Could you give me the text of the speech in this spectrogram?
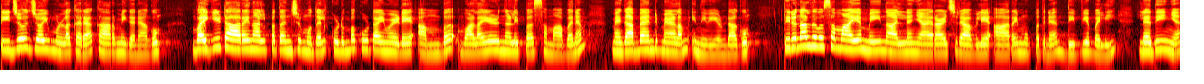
ടിജോ ജോയ് മുള്ളക്കര കാർമ്മികനാകും. വൈകിട്ട് ആറ് നാൽപ്പത്തഞ്ച് മുതൽ കുടുംബ കൂട്ടായ്മയുടെ അമ്പ് വളയെഴുന്നള്ളിപ്പ് സമാപനം മെഗാബാൻഡ് മേളം എന്നിവയുണ്ടാകും. തിരുനാൾ ദിവസമായ മെയ് നാലിന് ഞായറാഴ്ച രാവിലെ ആറ് മുപ്പതിന് ദിവ്യബലി ലതീഞ്ഞ്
